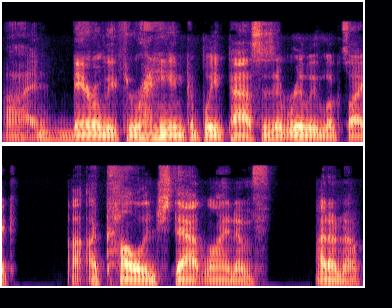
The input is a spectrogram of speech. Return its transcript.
uh, and barely threw any incomplete passes it really looked like a college stat line of I don't know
